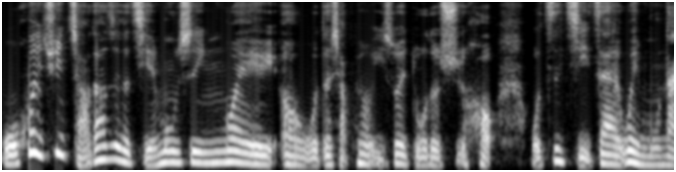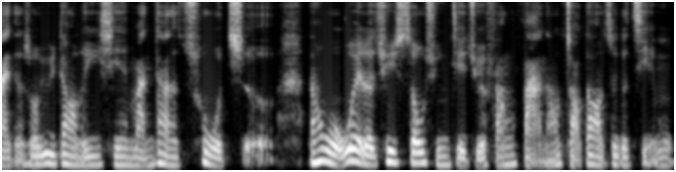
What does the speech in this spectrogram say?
我会去找到这个节目，是因为呃，我的小朋友一岁多的时候，我自己在喂母奶的时候遇到了一些蛮大的挫折，然后我为了去搜寻解决方法，然后找到这个节目。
